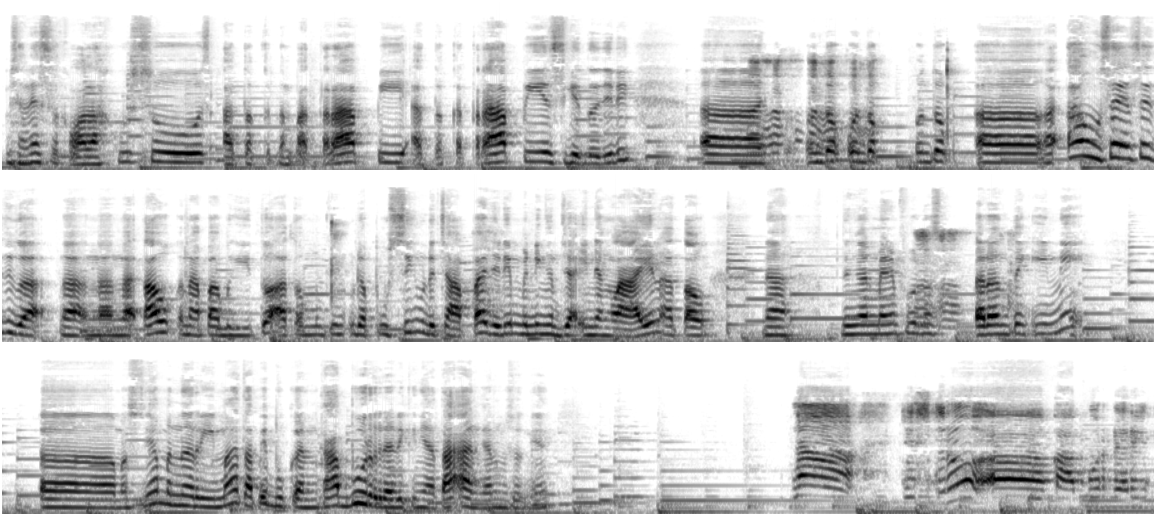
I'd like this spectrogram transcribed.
misalnya sekolah khusus atau ke tempat terapi atau ke terapis gitu. Jadi uh, untuk untuk untuk eh, nggak uh, tahu. Saya saya juga nggak nggak nggak tahu kenapa begitu atau mungkin udah pusing udah capek jadi mending ngerjain yang lain atau nah dengan mindfulness parenting ini uh, maksudnya menerima tapi bukan kabur dari kenyataan kan maksudnya? Nah justru uh, kabur dari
